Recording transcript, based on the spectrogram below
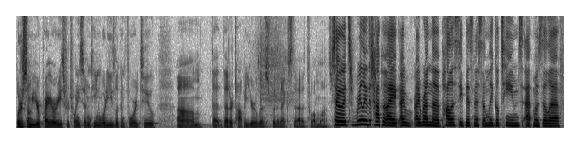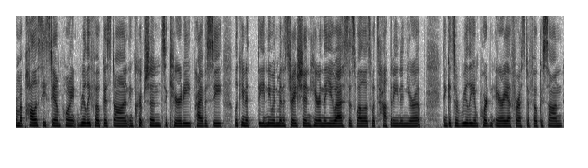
What are some of your priorities for 2017? What are you looking forward to um, that, that are top of your list for the next uh, 12 months? So it's really the top of, I, I, I run the policy, business, and legal teams at Mozilla from a policy standpoint, really focused on encryption, security, privacy, looking at the new administration here in the US as well as what's happening in Europe. I think it's a really important area for us to focus on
